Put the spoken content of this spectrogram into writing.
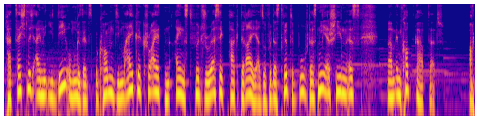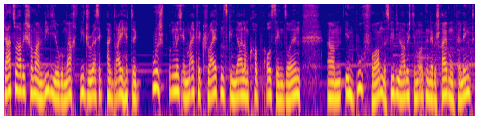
tatsächlich eine Idee umgesetzt bekommen, die Michael Crichton einst für Jurassic Park 3, also für das dritte Buch, das nie erschienen ist, ähm, im Kopf gehabt hat. Auch dazu habe ich schon mal ein Video gemacht, wie Jurassic Park 3 hätte ursprünglich in Michael Crichtons genialem Kopf aussehen sollen, ähm, in Buchform. Das Video habe ich dir unten in der Beschreibung verlinkt.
